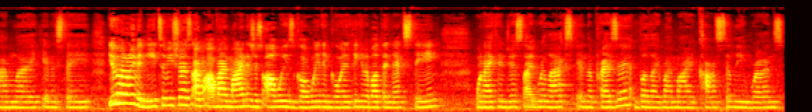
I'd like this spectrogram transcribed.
I'm like in a state. Even though I don't even need to be stressed, I'm. uh, My mind is just always going and going and thinking about the next thing. When I can just like relax in the present, but like my mind constantly runs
